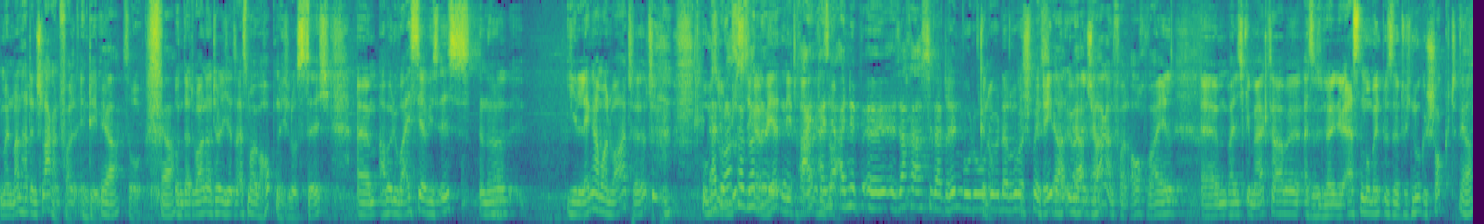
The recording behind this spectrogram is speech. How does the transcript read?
mein Mann hat einen Schlaganfall in dem Ja. Jahr. So. Ja. Und das war natürlich jetzt erstmal überhaupt nicht lustig. Ähm, aber du weißt ja, wie es ist. Ne? Je länger man wartet, umso ja, hast also lustiger eine, werden die tragischen eine, eine, äh, Sache hast du da drin, wo du, du darüber Genau. ich sprichst. rede ja, über ja, den Schlaganfall auch, weil, ähm, weil ich gemerkt habe, also in dem ersten Moment bist du natürlich nur geschockt. Ja.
